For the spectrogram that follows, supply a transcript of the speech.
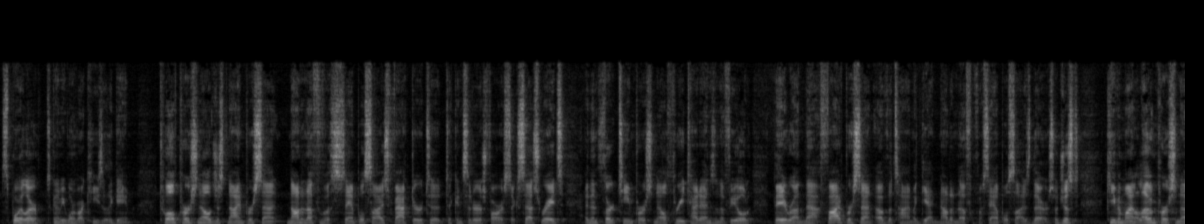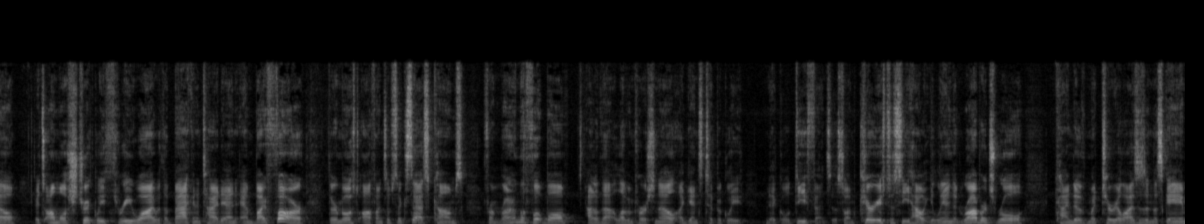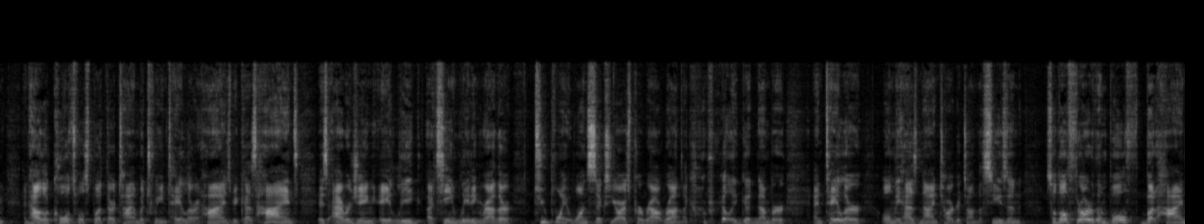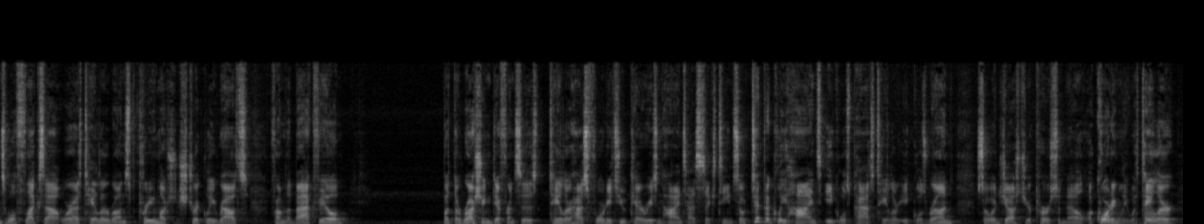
spoiler, it's going to be one of our keys of the game. 12 personnel, just 9%, not enough of a sample size factor to, to consider as far as success rates. And then 13 personnel, three tight ends in the field, they run that 5% of the time. Again, not enough of a sample size there. So just keep in mind 11 personnel, it's almost strictly three wide with a back and a tight end. And by far, their most offensive success comes from running the football out of that 11 personnel against typically nickel defenses. So I'm curious to see how Elandon Roberts' role kind of materializes in this game and how the Colts will split their time between Taylor and Hines because Hines is averaging a league a team leading rather 2.16 yards per route run, like a really good number, and Taylor only has 9 targets on the season. So they'll throw to them both, but Hines will flex out whereas Taylor runs pretty much strictly routes from the backfield. But the rushing difference is Taylor has 42 carries and Hines has 16. So typically Hines equals pass, Taylor equals run. So adjust your personnel accordingly. With Taylor,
